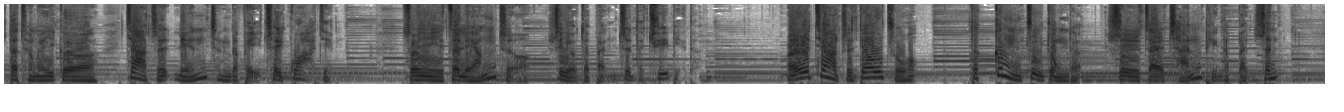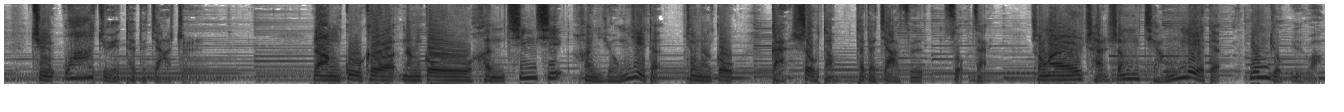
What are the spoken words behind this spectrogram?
它成为一个价值连城的翡翠挂件。所以这两者是有着本质的区别的。而价值雕琢，它更注重的是在产品的本身，去挖掘它的价值，让顾客能够很清晰、很容易的就能够感受到它的价值所在，从而产生强烈的拥有欲望。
